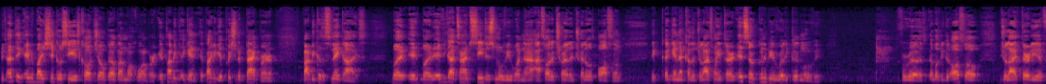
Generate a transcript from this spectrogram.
which I think everybody should go see. It's called Joe Bell by Mark Wahlberg. It probably again, it probably could get pushed to the back burner, probably because of Snake Eyes. But but if you got time, see this movie, whatnot. I saw the trailer. The trailer was awesome. It, again, that comes July 23rd. It's going to be a really good movie. For real, it's supposed to be good. Also, July 30th,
